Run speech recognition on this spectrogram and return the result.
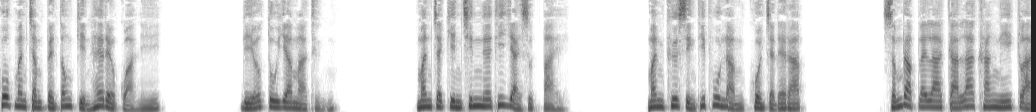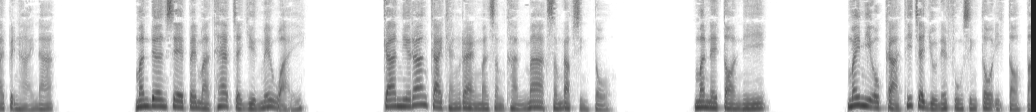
พวกมันจำเป็นต้องกินให้เร็วกว่านี้ เดี๋ยวตูยามาถึง มันจะกินชิ้นเนื้อที่ใหญ่สุดไป มันคือสิ่งที่ผู้นำควรจะได้รับสำหรับไลลาการล่าครั้งนี้กลายเป็นหายนะ มันเดินเซไปมาแทบจะยืนไม่ไหว การมีร่างกายแข็งแรงมันสำคัญมากสำหรับสิงโต มันในตอนนี้ ไม่มีโอกาสที่จะอยู่ในฝูงสิงโตอีกต่อไป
